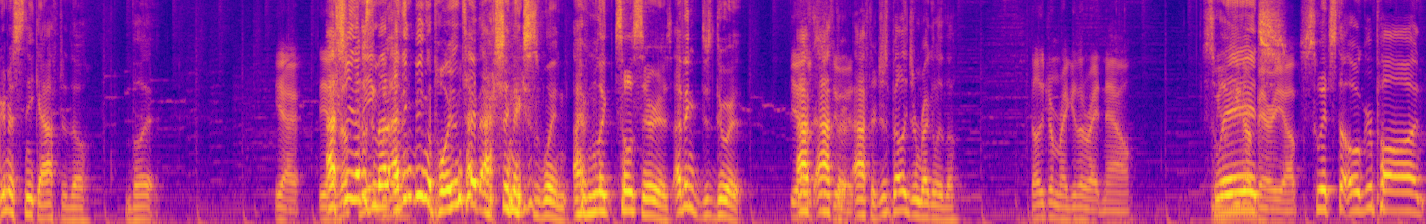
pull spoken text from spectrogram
gonna sneak after though, but Yeah. yeah actually that doesn't matter. I think being a poison type actually makes us win. I'm like so serious. I think just do it. Yeah, after after, after just belly drum regular though. belly drum regular right now. We leave our Switch. Switch to Ogerpon.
